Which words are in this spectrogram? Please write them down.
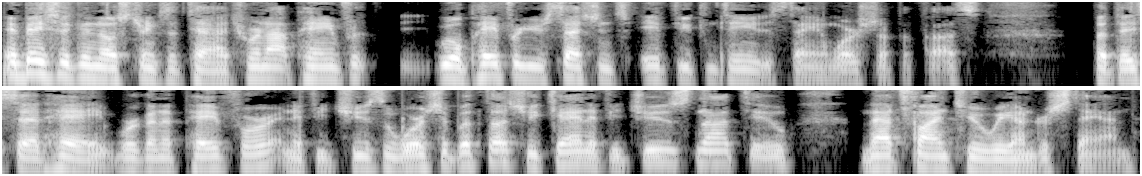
and basically no strings attached. We're not paying for we'll pay for your sessions if you continue to stay and worship with us. But they said hey we're going to pay for it and if you choose to worship with us you can. If you choose not to that's fine too we understand.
